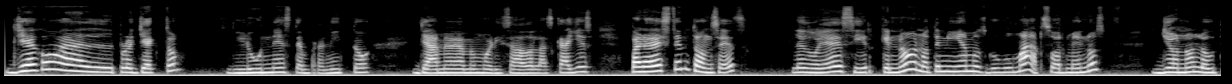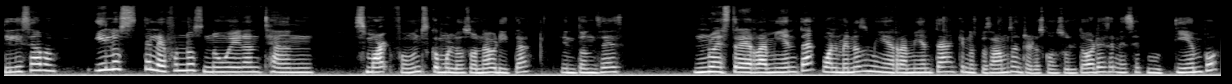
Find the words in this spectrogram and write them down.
llego al proyecto lunes tempranito, ya me había memorizado las calles. Para este entonces les voy a decir que no, no teníamos Google Maps, o al menos yo no lo utilizaba. Y los teléfonos no eran tan smartphones como lo son ahorita. Entonces, nuestra herramienta, o al menos mi herramienta que nos pasábamos entre los consultores en ese tiempo,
